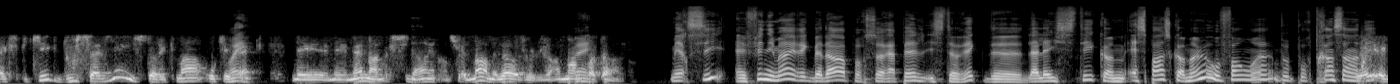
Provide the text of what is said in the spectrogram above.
expliquer d'où ça vient historiquement au Québec, mais, mais même en Occident éventuellement. Mais là, je n'en demande pas tant. Merci infiniment, Éric Bédard, pour ce rappel historique de la laïcité comme espace commun, au fond, hein, pour, transcender,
